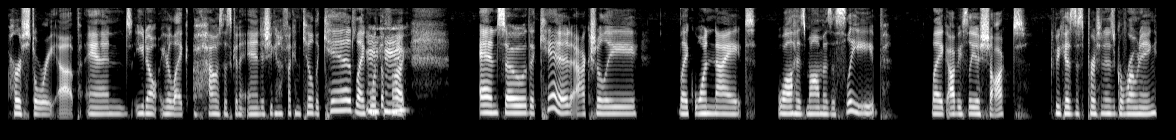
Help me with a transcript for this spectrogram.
her story up and you don't you're like, oh, how is this going to end? Is she going to fucking kill the kid? Like what the fuck? Mm-hmm. And so the kid actually like one night while his mom is asleep, like obviously is shocked because this person is groaning.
